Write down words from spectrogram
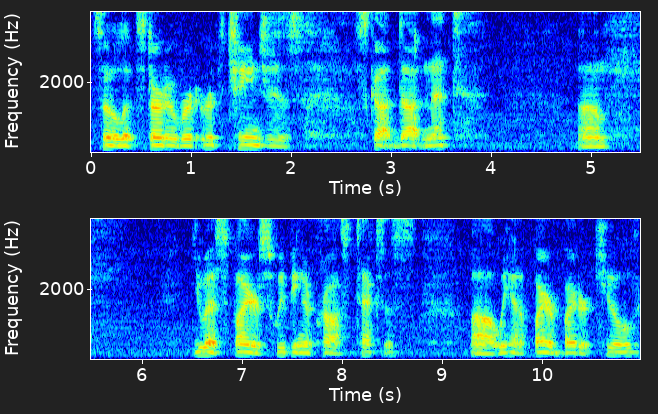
So let's start over at earthchanges.sott.net. Um, U.S. fire sweeping across Texas. Uh, we had a firefighter killed.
